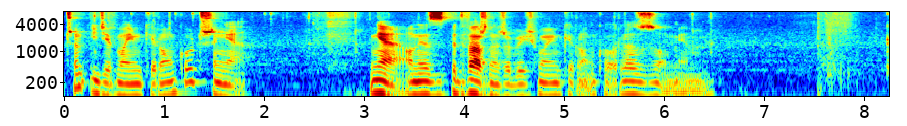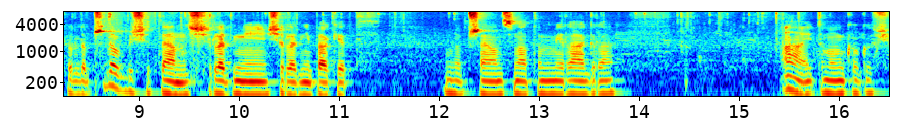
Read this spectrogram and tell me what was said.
Czy on idzie w moim kierunku, czy nie? Nie, on jest zbyt ważny, żeby iść w moim kierunku. Rozumiem. Kurde, przydałby się ten średni, średni pakiet ulepszający na tę Miragrę. A, i tu mam kogoś.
